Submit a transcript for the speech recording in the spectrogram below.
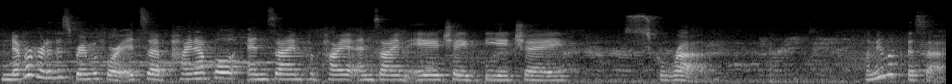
Never heard of this brand before. It's a pineapple enzyme, papaya enzyme, AHA, BHA scrub. Let me look this up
